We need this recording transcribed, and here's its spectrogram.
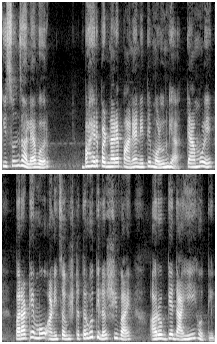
किसून झाल्यावर बाहेर पडणाऱ्या पाण्याने ते मळून घ्या. त्यामुळे पराठे मऊ आणि चविष्ट तर होतीलच शिवाय आरोग्यदायी होतील.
